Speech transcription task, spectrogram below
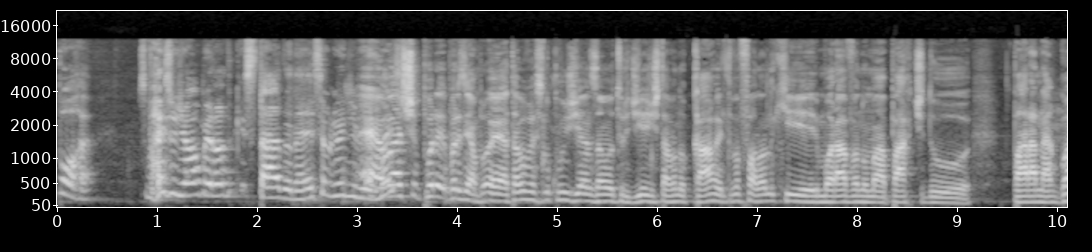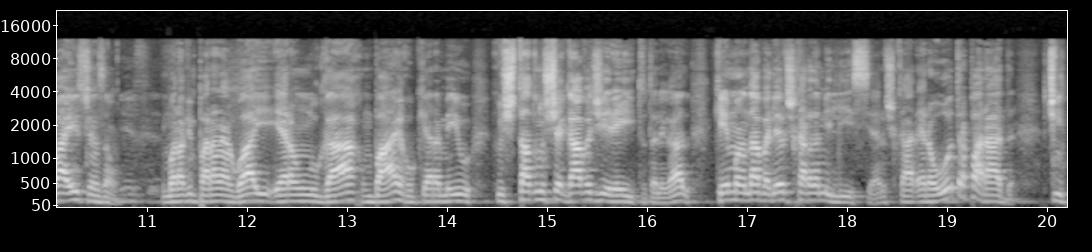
porra, vai surgir algo melhor do que o Estado, né? Esse é o grande medo. É, eu mas- acho, por, por exemplo, eu tava conversando com o Gianzão outro dia, a gente tava no carro, ele tava falando que ele morava numa parte do Paranaguá, é isso, Gianzão? Ele morava em Paranaguá e era um lugar, um bairro que era meio. que o Estado não chegava direito, tá ligado? Quem mandava ali era os caras da milícia, era, os cara, era outra parada. Tinha-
